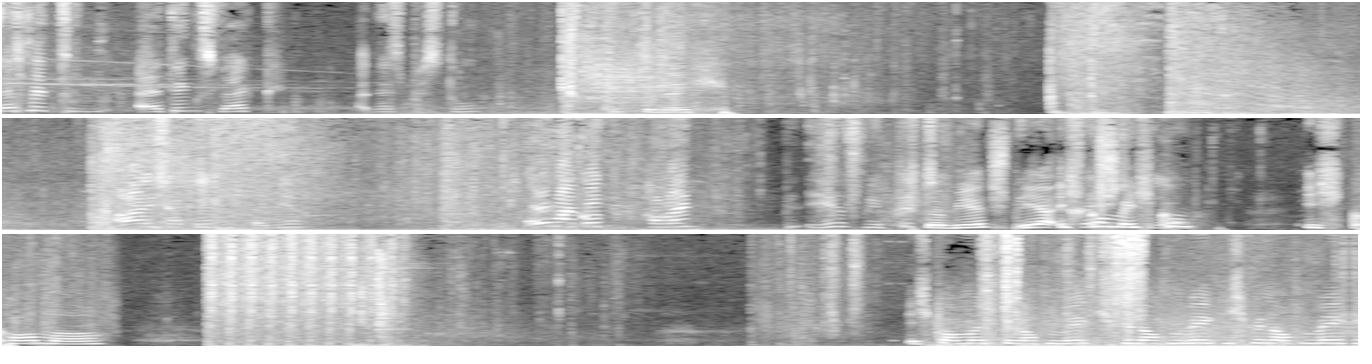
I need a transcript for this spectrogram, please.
Der ist mit äh, Dings weg. Und jetzt bist du. Ich bin nicht. Ah, ich hab den bei mir. Oh mein Gott, hab einen. Hilf mir bitte. Stabil? bin Ja, ich komme, ich komme. Ich komme. Ich komme, ich bin auf dem Weg, ich bin auf dem Weg, ich bin auf dem Weg.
